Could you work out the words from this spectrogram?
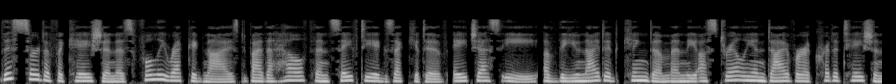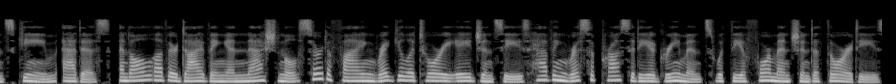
This certification is fully recognised by the Health and Safety Executive (HSE) of the United Kingdom and the Australian Diver Accreditation Scheme (ADAS), and all other diving and national certifying regulatory agencies having reciprocity agreements with the aforementioned authorities.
